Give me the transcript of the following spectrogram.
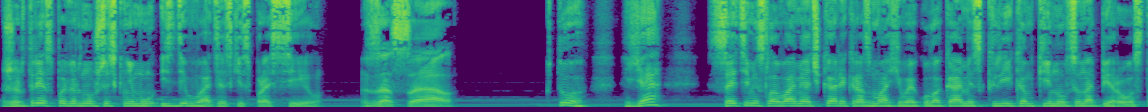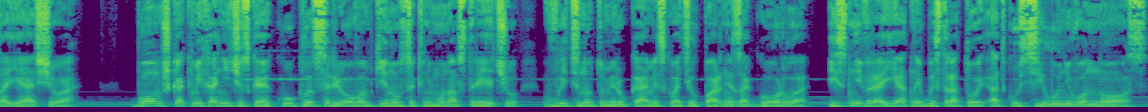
Жиртрес, повернувшись к нему, издевательски спросил. «Засал!» «Кто? Я?» С этими словами очкарик, размахивая кулаками, с криком кинулся на первого стоящего. Бомж, как механическая кукла, с ревом кинулся к нему навстречу, вытянутыми руками схватил парня за горло и с невероятной быстротой откусил у него нос.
